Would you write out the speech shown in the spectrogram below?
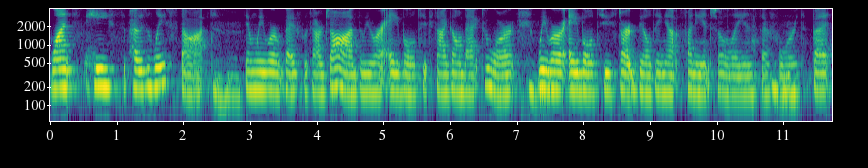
once he supposedly stopped, Mm-hmm. then we were both with our jobs. We were able to, because I had gone back to work, Mm-hmm. we were able to start building up financially and so Mm-hmm. forth. But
